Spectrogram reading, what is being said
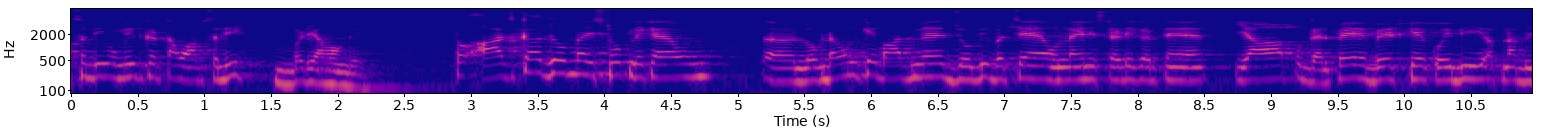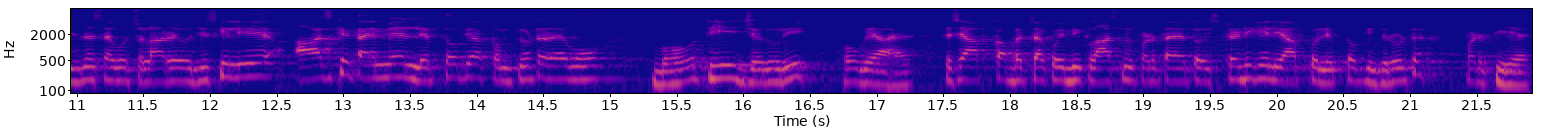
उम्मीद करता हूँ आप सभी बढ़िया होंगे। तो आज का जो मैं स्टॉक लेके आया हूँ लॉकडाउन के बाद में जो भी बच्चे हैं ऑनलाइन स्टडी करते हैं, या आप घर पे बैठ के कोई भी अपना बिज़नेस है, वो चला रहे हो, जिसके लिए आज के टाइम में लैपटॉप या कंप्यूटर है, वो बहुत ही ज़रूरी हो गया है। जैसे आपका बच्चा कोई भी क्लास में पढ़ता है तो स्टडी के लिए आपको लैपटॉप की ज़रूरत पड़ती है।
